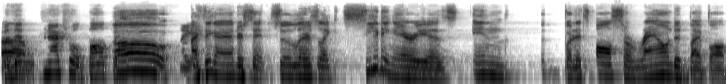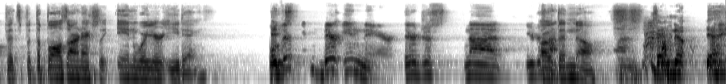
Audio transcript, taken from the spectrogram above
but Um, it's an actual ball pit. Oh, I think I understand. So there's like seating areas in, but it's all surrounded by ball pits, but the balls aren't actually in where you're eating. well, they're, they're in there. They're just not. You're just Oh, not then no. on, No, yeah.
